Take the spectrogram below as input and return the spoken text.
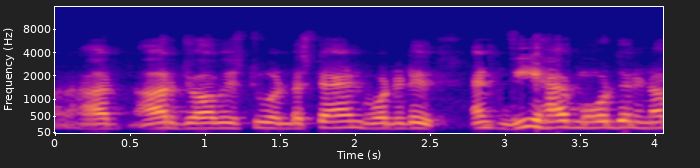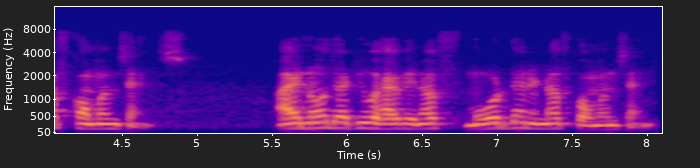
our, our job is to understand what it is and we have more than enough common sense i know that you have enough more than enough common sense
